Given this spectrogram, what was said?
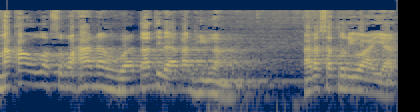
maka Allah Subhanahu wa taala tidak akan hilang. Ada satu riwayat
